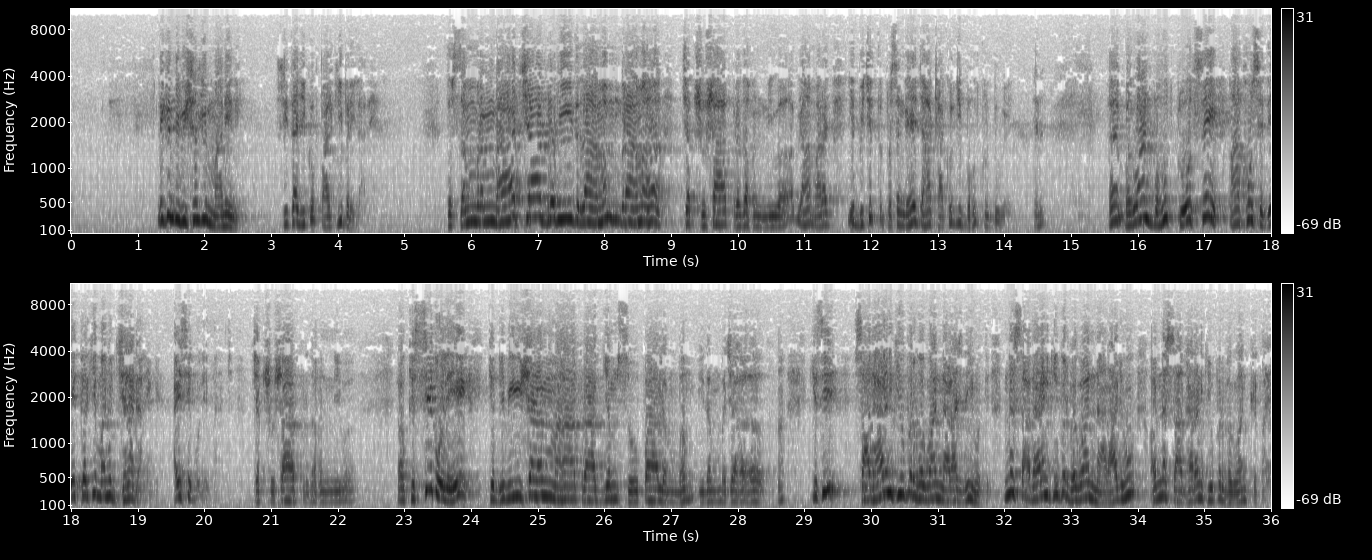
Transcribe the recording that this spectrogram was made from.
लेकिन विभीषण जी माने नहीं सीता जी को पालकी पर ही ला रहे तो संरंभाचाब्रवीद रामम राम चक्षुषा प्रदहन्निव अब यहाँ महाराज ये विचित्र प्रसंग है जहाँ ठाकुर जी बहुत क्रुद्ध हुए है ना? भगवान बहुत क्रोध से आँखों से देख करके मानो जला डालेंगे। ऐसे बोले महाराज। चक्षुषा प्रदहन्निव और किससे बोले कि विभीषणम महाप्राज्यम सोपालंबम इदम बच हाँ? किसी साधारण के ऊपर भगवान नाराज़ नहीं होते। न साधारण के ऊपर भगवान नाराज़ हो और न साधारण के ऊपर भगवान कृपा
